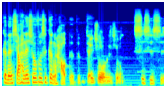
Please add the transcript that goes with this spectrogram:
可能小孩的修复是更好的，对不对？没错没错，是是是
